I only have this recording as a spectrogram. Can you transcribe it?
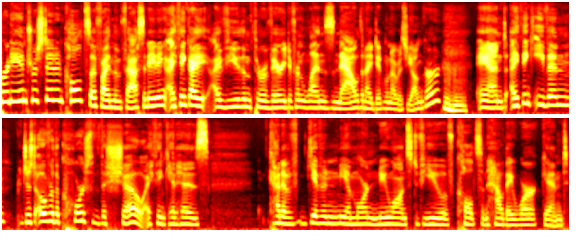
pretty interested in cults. I find them fascinating. I think I, I view them through a very different lens now than I did when I was younger. And I think even just over the course of the show, I think it has kind of given me a more nuanced view of cults and how they work. And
